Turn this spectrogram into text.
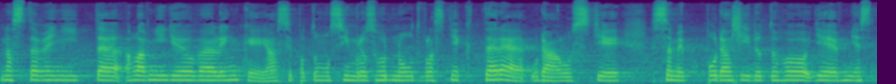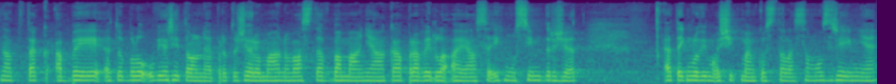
nastavení té hlavní dějové linky. Já si potom musím rozhodnout vlastně, které události se mi podaří do toho děje vměstnat tak, aby to bylo uvěřitelné, protože románová stavba má nějaká pravidla a já se jich musím držet. A teď mluvím o šikmém kostele samozřejmě,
